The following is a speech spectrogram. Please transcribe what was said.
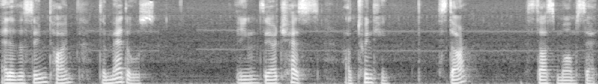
At the same time, the medals in their chests are twinkling. Star? Star's mom said.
